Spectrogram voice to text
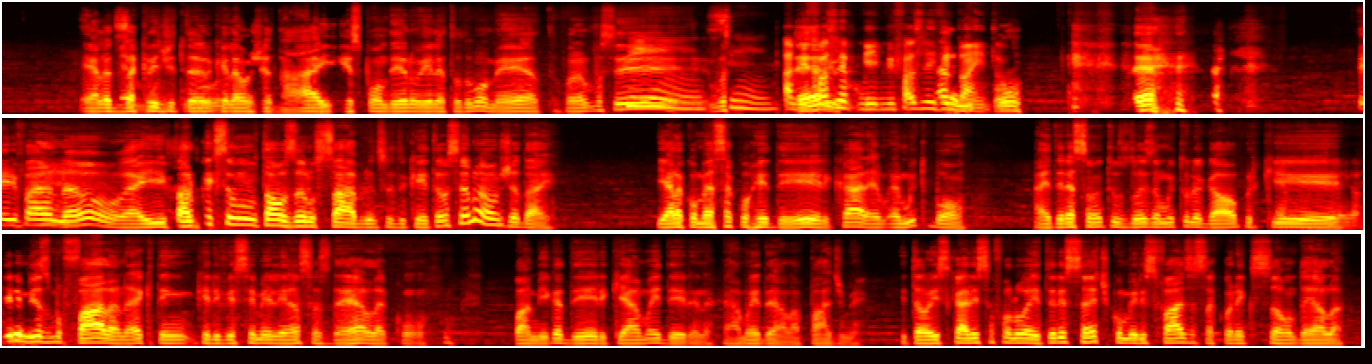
Ela é desacreditando é que ele é um Jedi, respondendo ele a todo momento, falando você. Sim, você sim. Ah, me, faz, me, me faz levitar, então. Bom. É. Ele fala, não, aí fala, por que você não tá usando o sabre, não sei do que? Então você não é um Jedi. E ela começa a correr dele, cara, é, é muito bom. A interação entre os dois é muito legal, porque é muito legal. ele mesmo fala, né, que, tem, que ele vê semelhanças dela com, com a amiga dele, que é a mãe dele, né? É a mãe dela, a Padme. Então isso que a Alissa falou, é interessante como eles fazem essa conexão dela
